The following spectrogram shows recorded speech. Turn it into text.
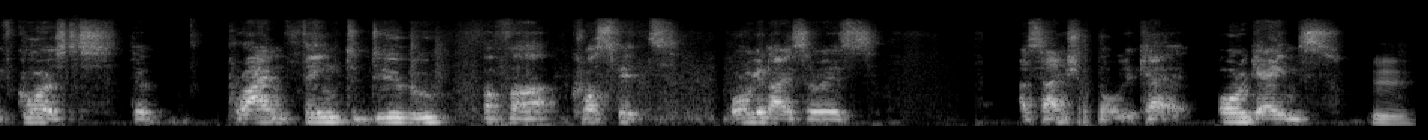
of course, the prime thing to do of a CrossFit organizer is a sanctional you can or games. Mm.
